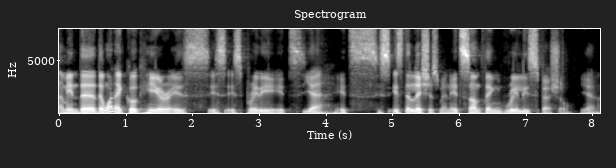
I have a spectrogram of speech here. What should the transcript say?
I mean the the one I cook here is is is pretty. It's yeah, it's it's, it's delicious, man. It's something really special. Yeah.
